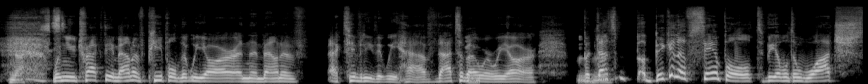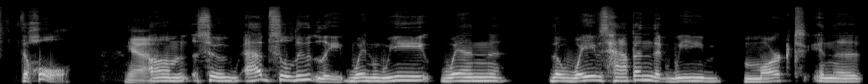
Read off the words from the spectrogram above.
nice. When you track the amount of people that we are and the amount of activity that we have, that's about mm-hmm. where we are. But mm-hmm. that's a big enough sample to be able to watch the whole. Yeah. Um, so absolutely, when we when the waves happen that we marked in the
